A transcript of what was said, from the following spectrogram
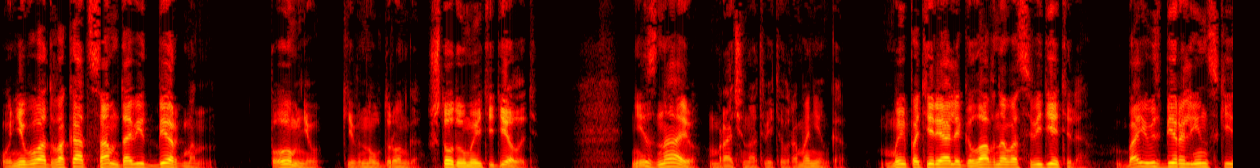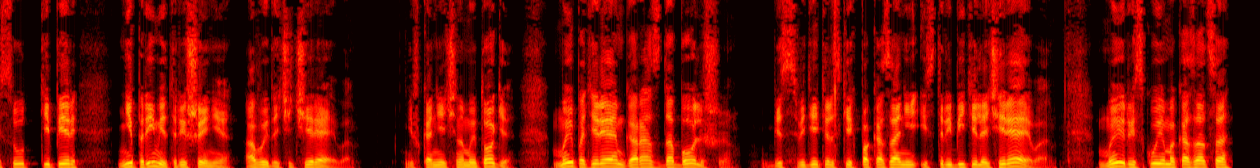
у него адвокат сам Давид Бергман. Помню, кивнул Дронга. Что думаете делать? Не знаю, мрачно ответил Романенко. Мы потеряли главного свидетеля. Боюсь, Берлинский суд теперь не примет решение о выдаче Черяева. И в конечном итоге мы потеряем гораздо больше. Без свидетельских показаний истребителя Черяева мы рискуем оказаться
